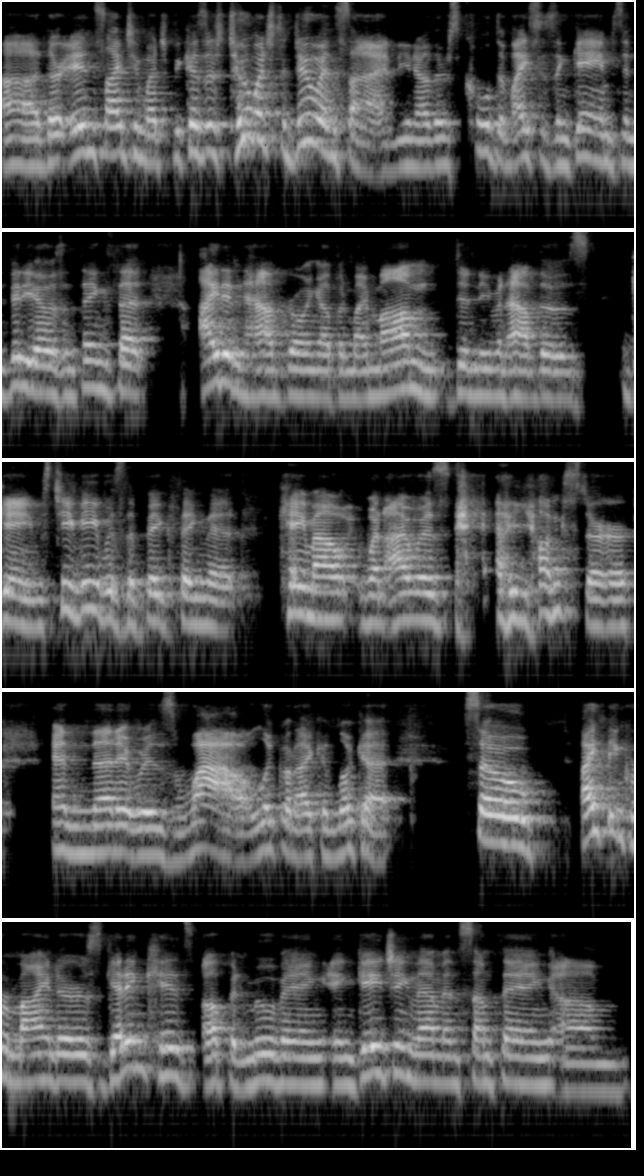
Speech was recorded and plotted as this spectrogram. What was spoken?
Uh, they're inside too much because there's too much to do inside. You know there's cool devices and games and videos and things that i didn't have growing up and my mom didn't even have those games. Tv was the big thing that came out when i was a youngster and then it was wow look what i can look at. So I think reminders, getting kids up and moving, engaging them in something, um,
